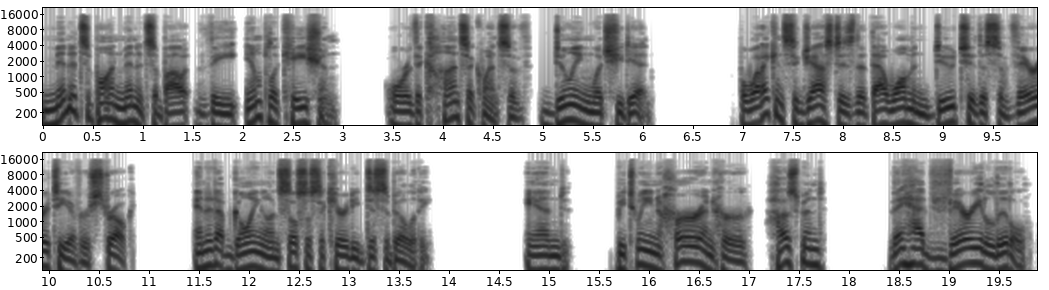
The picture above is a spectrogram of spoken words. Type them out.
minutes upon minutes about the implication or the consequence of doing what she did. But what I can suggest is that that woman, due to the severity of her stroke, ended up going on Social Security disability. And between her and her husband, they had very little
